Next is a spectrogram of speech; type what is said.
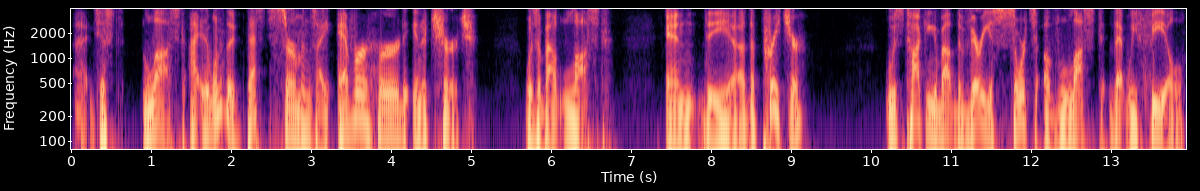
uh, just lust. I, one of the best sermons I ever heard in a church was about lust, and the uh, the preacher was talking about the various sorts of lust that we feel.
